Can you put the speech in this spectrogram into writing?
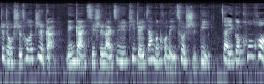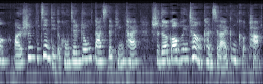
这种石头的质感灵感其实来自于 P.J. 家门口的一侧石壁，在一个空旷而深不见底的空间中搭起的平台，使得 Goblin Town 看起来更可怕。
